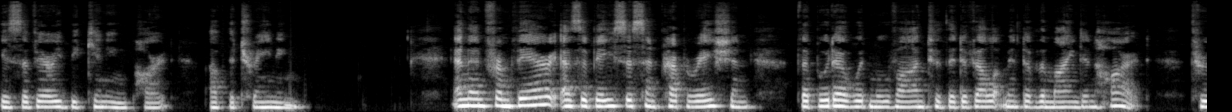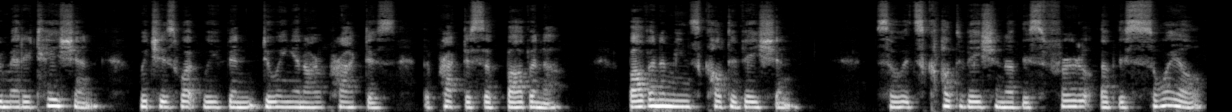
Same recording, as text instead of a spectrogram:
is the very beginning part of the training. And then from there, as a basis and preparation, the Buddha would move on to the development of the mind and heart through meditation, which is what we've been doing in our practice, the practice of bhavana. Bhavana means cultivation. So it's cultivation of this fertile, of this soil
